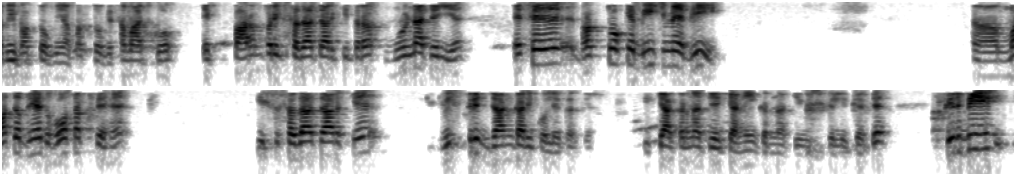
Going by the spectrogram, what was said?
सभी भक्तों को, या भक्तों के समाज को एक पारंपरिक सदाचार की तरफ़ मुड़ना चाहिए। ऐसे भक्तों के बीच में भी मतभेद हो सकते हैं इस सदाचार के विस्तृत जानकारी को लेकर के, कि क्या करना चाहिए, क्या नहीं करना चाहिए उसके लेकर के। फिर भी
